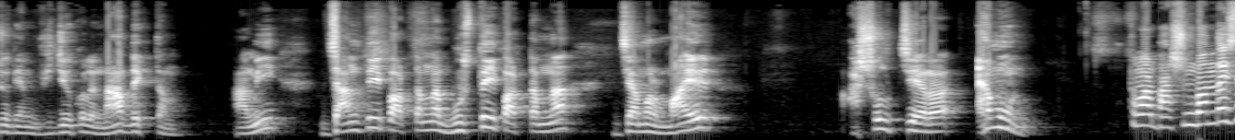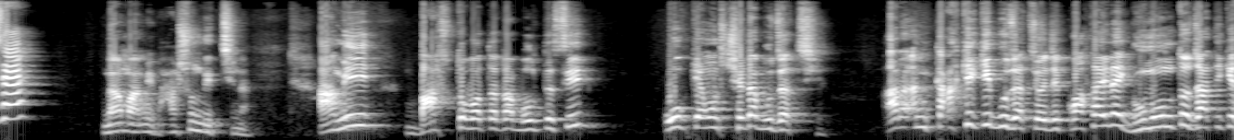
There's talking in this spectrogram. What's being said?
যদি আমি ভিডিও কলে না দেখতাম আমি জানতেই পারতাম না বুঝতেই পারতাম না যে আমার মায়ের আসল চেহারা এমন। তোমার ভাষণ বন্ধ হয়েছে না মা আমি ভাষণ দিচ্ছি না। আমি বাস্তবতাটা বলতেছি ও কেমন সেটা বুঝাচ্ছি। আর আমি কাকে কি বুঝাচ্ছি? ওই যে কথাই নাই ঘুমন্ত জাতিকে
